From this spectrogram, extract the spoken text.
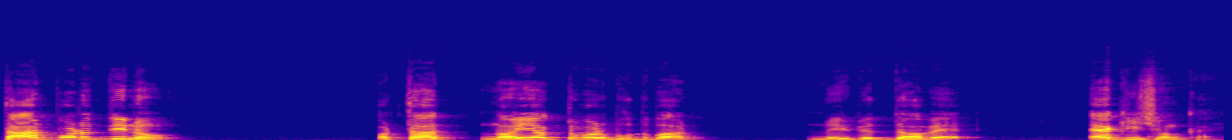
তারপরের দিনও, অর্থাৎ নয় অক্টোবর বুধবার, নৈবেদ্য হবে একই সংখ্যায়।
